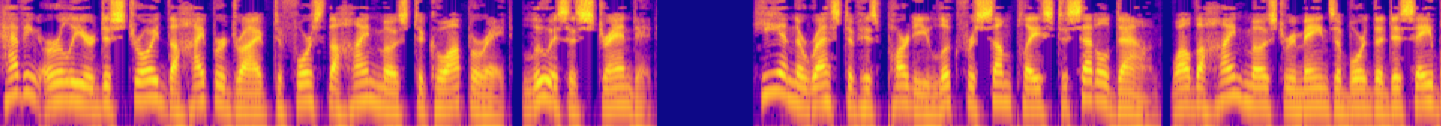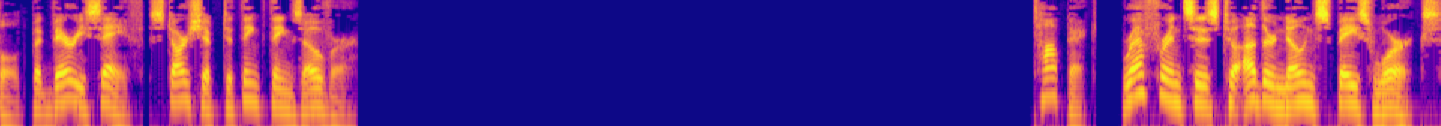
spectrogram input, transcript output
Having earlier destroyed the hyperdrive to force the hindmost to cooperate, Louis is stranded. He and the rest of his party look for some place to settle down, while the hindmost remains aboard the disabled but very safe starship to think things over. References to other known space works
